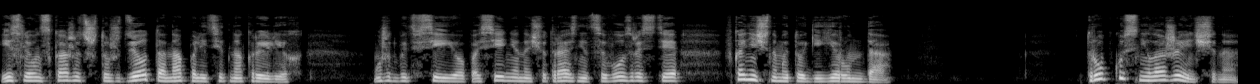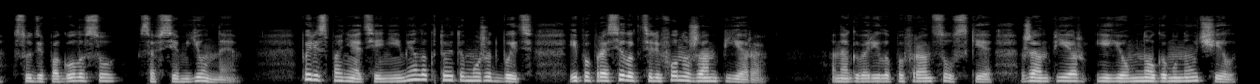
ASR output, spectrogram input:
Если он скажет, что ждет, она полетит на крыльях. Может быть, все ее опасения насчет разницы в возрасте в конечном итоге ерунда. Трубку сняла женщина, судя по голосу, совсем юная. Пэрис понятия не имела, кто это может быть, и попросила к телефону Жан-Пьера. Она говорила по-французски, Жан-Пьер ее многому научил.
